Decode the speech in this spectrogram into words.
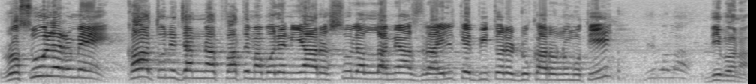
রসুলের মেয়ে খাতুনে জান্নাত ফাতেমা বলেন ইয়া রসুল আল্লাহ আজরাইলকে ভিতরে ঢুকার অনুমতি দিব না।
